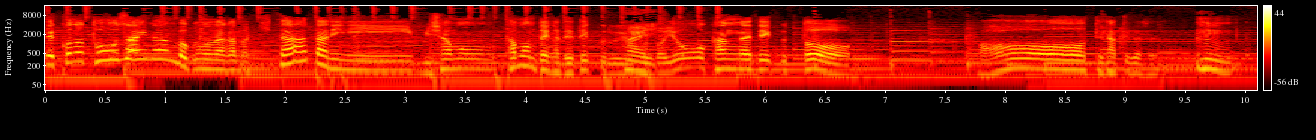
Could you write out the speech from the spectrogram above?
でこの東西南北の中の北あたりに毘沙門多聞天が出てくることをよう考えていくと、おーってなってくるんです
